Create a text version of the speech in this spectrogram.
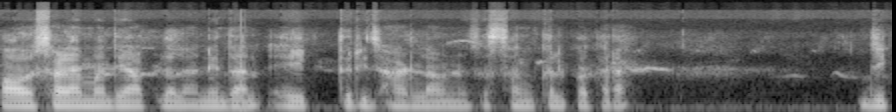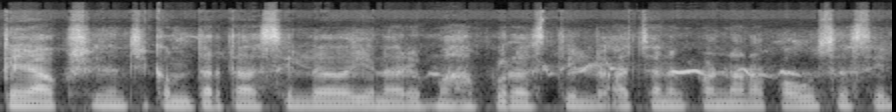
पावसाळ्यामध्ये आपल्याला निदान एक तरी झाड लावण्याचा संकल्प करा. जी काही ऑक्सिजनची कमतरता असेल येणारे महापूर असतील अचानक पडणारा पाऊस असेल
